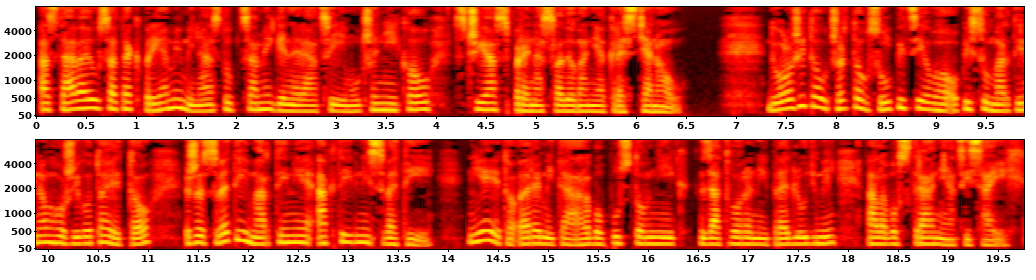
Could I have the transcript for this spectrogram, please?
a stávajú sa tak priamými nástupcami generácií mučeníkov z čias prenasledovania kresťanov. Dôležitou črtou Sulpiciovho opisu Martinovho života je to, že svätý Martin je aktívny svetý. Nie je to eremita alebo pustovník, zatvorený pred ľuďmi alebo strániaci sa ich.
